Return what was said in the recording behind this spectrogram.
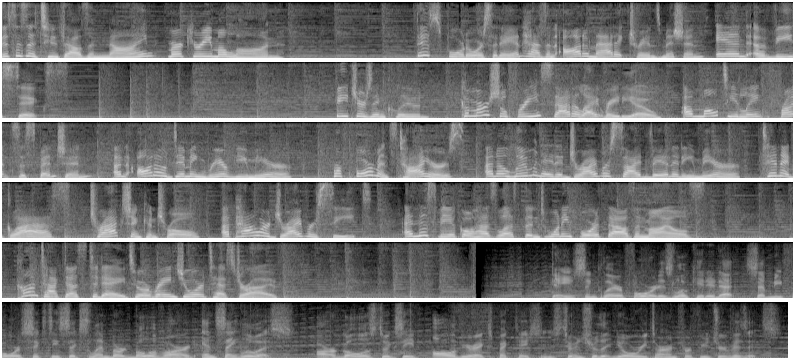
This is a 2009 Mercury Milan. This four-door sedan has an automatic transmission and a V6. Features include commercial-free satellite radio, a multi-link front suspension, an auto-dimming rearview mirror, performance tires, an illuminated driver's side vanity mirror, tinted glass, traction control, a power driver's seat, and this vehicle has less than 24,000 miles. Contact us today to arrange your test drive. Dave Sinclair Ford is located at 7466 Lindbergh Boulevard in St. Louis. Our goal is to exceed all of your expectations to ensure that you'll return for future visits.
